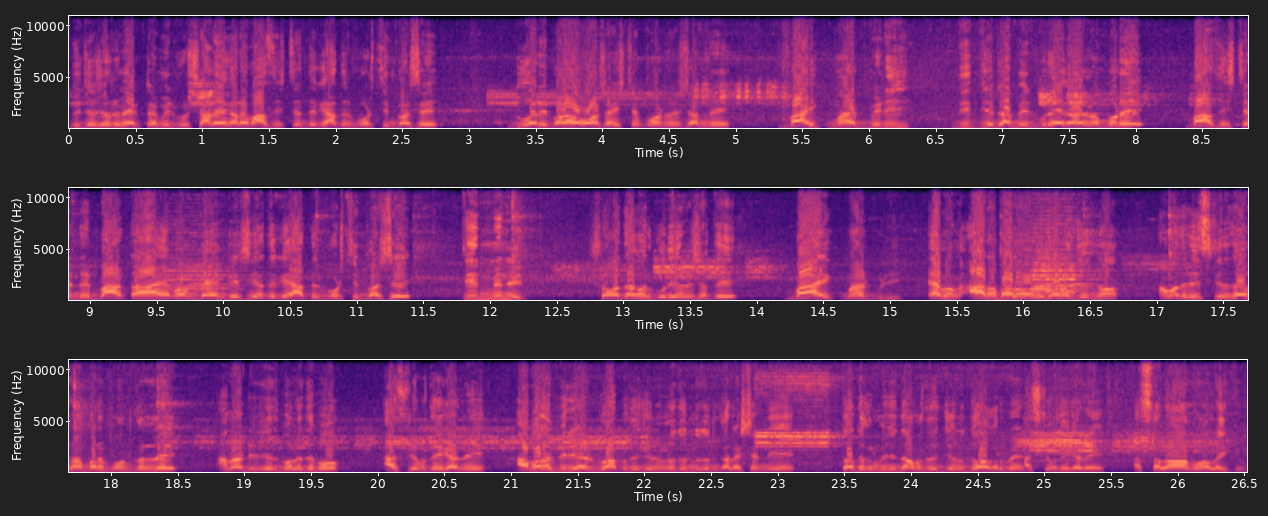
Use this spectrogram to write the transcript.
দুইটা শোরুম একটা মিরপুর সাড়ে এগারো বাস স্ট্যান্ড থেকে হাতের পশ্চিম পাশে, দুয়ারিপাড়া ওয়াসা স্টেপ কোয়ার্টারের সামনে, বাইক মার্ট বিডি, দ্বিতীয়টা মিরপুর এগারো নম্বরে, বাস স্ট্যান্ডে বাটা এবং ব্যাংক এশিয়া থেকে হাতের পশ্চিম পাশে, তিন মিনিট। সদাগর কুরিয়ারের সাথে বাইক মার্ট বিডি। এবং আরও ভালোভাবে জানার জন্য আমাদের স্ক্রিনে দেওয়া নাম্বারে ফোন করলে আমরা ডিটেলস বলে দেবো। আজকের মতো এখানে আবারও ফিরে আসব। আপনাদের জন্য নতুন নতুন কালেকশন নিয়ে। ততক্ষণ পর্যন্ত আমাদের জন্য দোয়া করবেন। আজকের মতো এখানে। আসসালামু আলাইকুম।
